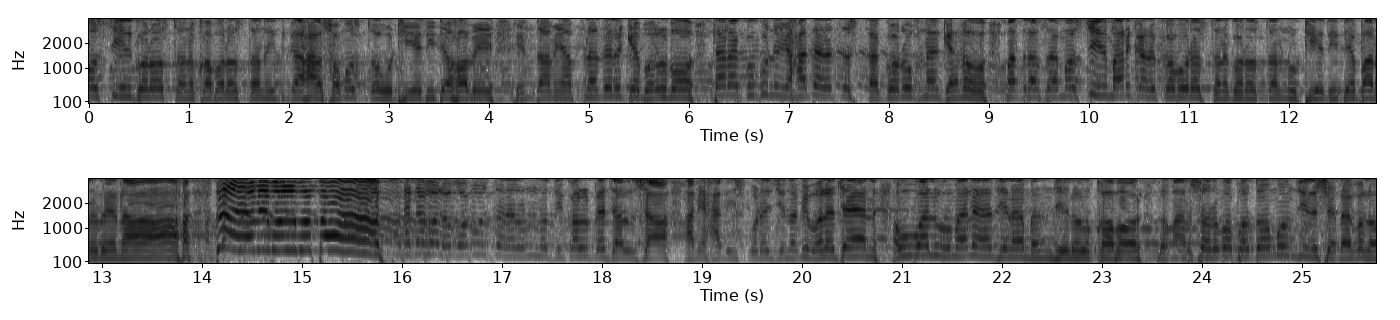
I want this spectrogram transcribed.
মসজিদ, গোরস্থান খবরস্থান ঈদগাহ, সমস্ত উঠিয়ে দিতে হবে। কিন্তু আমি আপনাদেরকে বলব, তারা কখনোই হাজার চেষ্টা করুক না কেন, মাদ্রাসা, মসজিদ মার্কার কবরস্থান, গোরস্থান উঠিয়ে দিতে পারবে না। বাপ। এটা হলো গরুস্থানের উন্নতি কল্পে জালসা। আমি হাদিস পড়েছি, নবী বলেছেন, আউয়ালু মঞ্জিলুল কবর। তোমার সর্বপ্রথম মঞ্জিল সেটা হলো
